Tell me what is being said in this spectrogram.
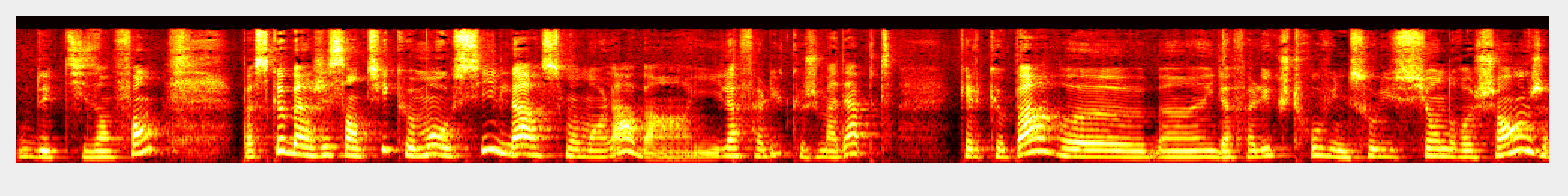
ou des petits-enfants. Parce que ben j'ai senti que moi aussi, là, à ce moment-là, ben il a fallu que je m'adapte. Quelque part, euh, ben il a fallu que je trouve une solution de rechange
